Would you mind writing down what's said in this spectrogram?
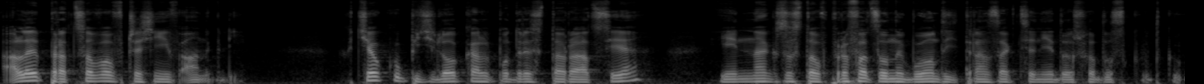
Ale pracował wcześniej w Anglii. Chciał kupić lokal pod restaurację, jednak został wprowadzony błąd i transakcja nie doszła do skutku.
